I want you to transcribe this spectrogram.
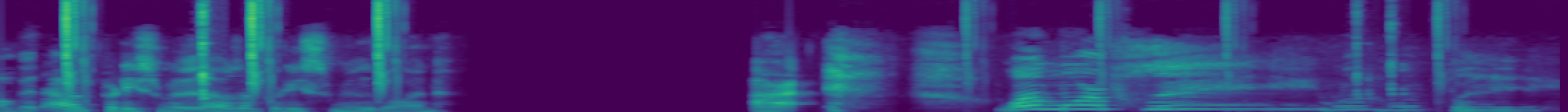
Okay, that was pretty smooth. That was a pretty smooth one. Alright. One more play. One more play.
